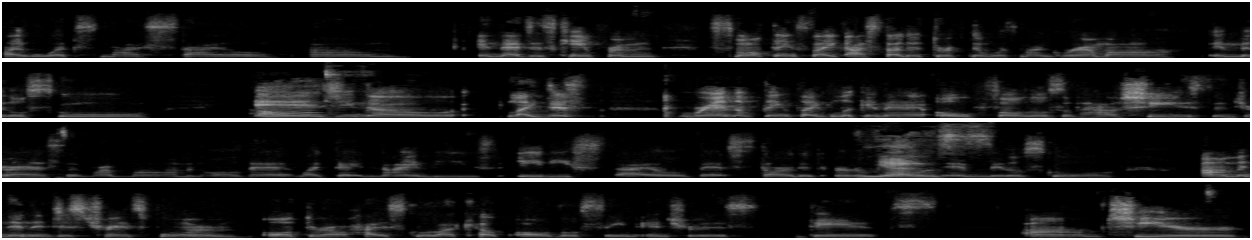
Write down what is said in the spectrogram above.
like what's my style? Um, and that just came from small things like I started thrifting with my grandma in middle school Oh. and oh. you know, like just random things like looking at old photos of how she used to dress and my mom and all that, like that 90s, 80s style that started early yes. on in middle school. Um, and then it just transformed all throughout high school. I kept all those same interests dance, um, cheer,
